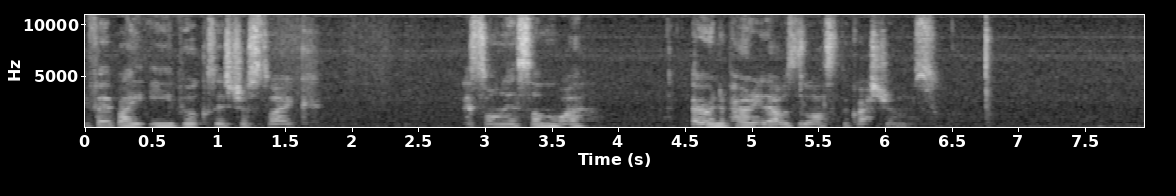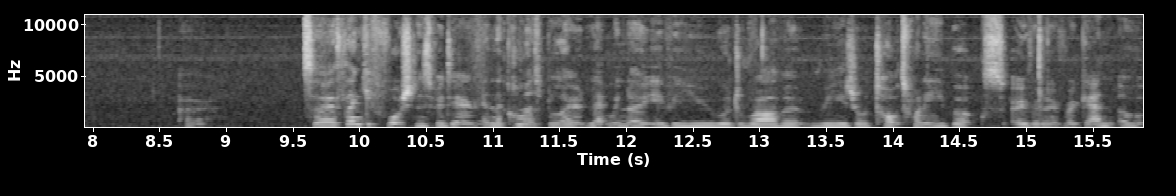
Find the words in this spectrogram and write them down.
If I buy ebooks it's just like it's on there somewhere. Oh and apparently that was the last of the questions. Oh. So thank you for watching this video. In the comments below let me know if you would rather read your top 20 books over and over again or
